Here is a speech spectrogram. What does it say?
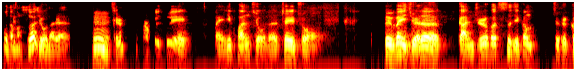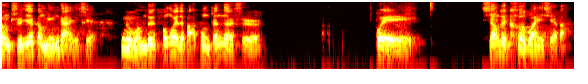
不怎么喝酒的人，嗯，其实会对每一款酒的这种对味觉的感知和刺激更。就是更直接、更敏感一些，就我们对风味的把控真的是会相对客观一些吧。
